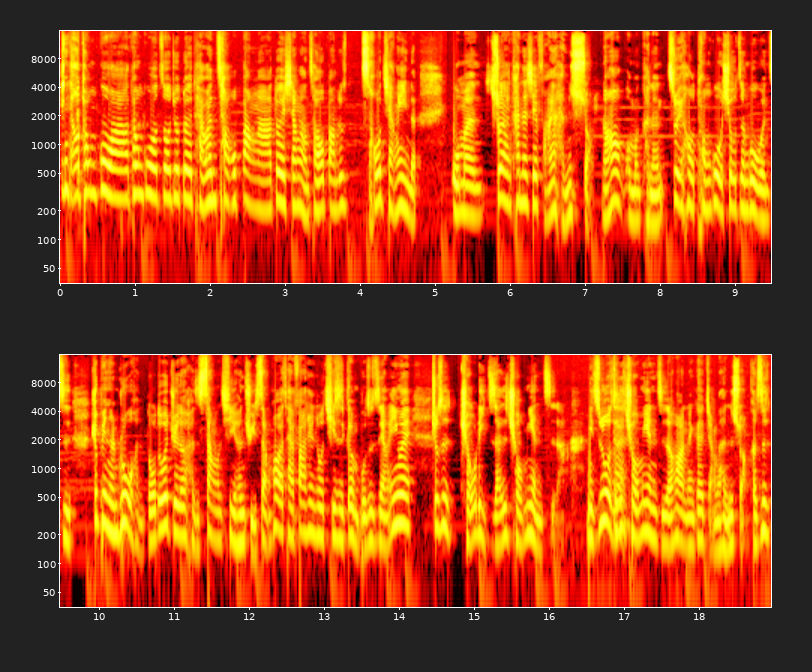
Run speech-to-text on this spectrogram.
应该要通过啊！通过之后就对台湾超棒啊，对香港超棒，就是超强硬的。我们虽然看那些法案很爽，然后我们可能最后通过修正过文字，就变成弱很多，都会觉得很丧气、很沮丧。后来才发现说，其实根本不是这样，因为就是求理子还是求面子啊？你如果只是求面子的话，你可以讲的很爽。可是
